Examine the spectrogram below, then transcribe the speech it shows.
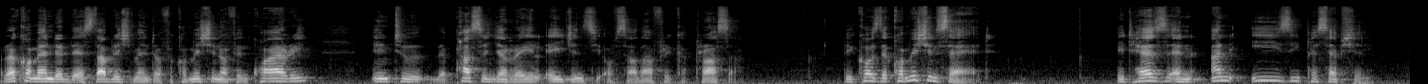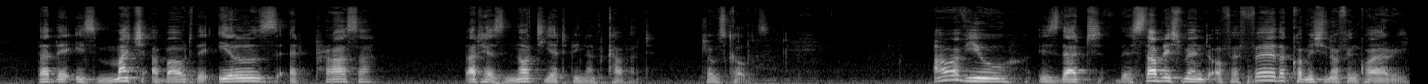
recommended the establishment of a commission of inquiry into the Passenger Rail Agency of South Africa, PRASA, because the commission said it has an uneasy perception that there is much about the ills at Prasa that has not yet been uncovered. Close quotes. Our view is that the establishment of a further commission of inquiry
